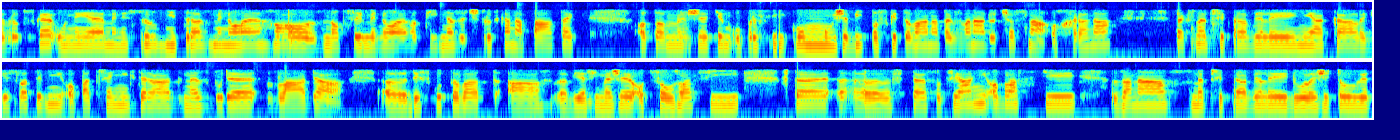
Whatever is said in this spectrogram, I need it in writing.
Evropské unie ministrů vnitra z minulého, z noci minulého týdne ze čtvrtka na pátek o tom, že těm uprchlíkům může být poskytována takzvaná dočasná ochrana tak jsme připravili nějaká legislativní opatření, která dnes bude vláda diskutovat a věříme, že je odsouhlasí. V té, e, v té sociální oblasti za nás jsme připravili důležitou věc,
